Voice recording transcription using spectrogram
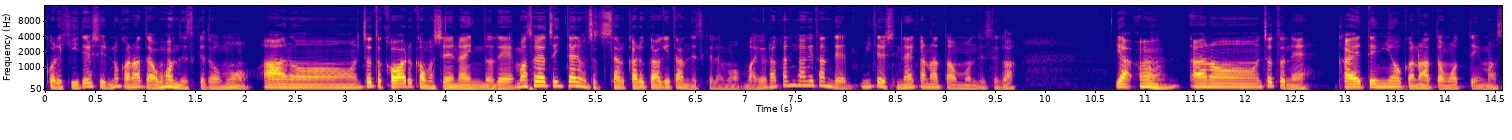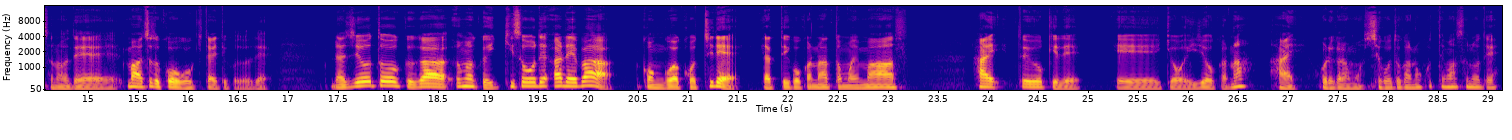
これ聞いてる人いるのかなとは思うんですけども、あのー、ちょっと変わるかもしれないので、まあそれはツイッターでもちょっと軽く上げたんですけども、まあ夜中に上げたんで見てる人いないかなとは思うんですが、いや、うん。あのー、ちょっとね、変えてみようかなと思っていますので、まあちょっとこう動きたいということで、ラジオトークがうまくいきそうであれば、今後はこっちでやっていこうかなと思います。はい。というわけで、えー、今日は以上かな。はい。これからも仕事が残ってますので、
